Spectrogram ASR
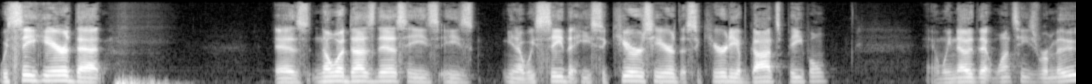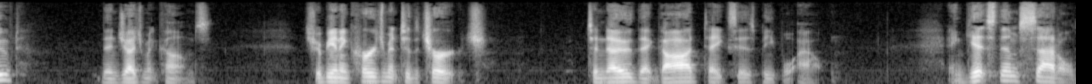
We see here that as Noah does this, he's, he's you know, we see that he secures here the security of God's people. And we know that once he's removed, then judgment comes. It should be an encouragement to the church to know that God takes his people out and gets them settled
